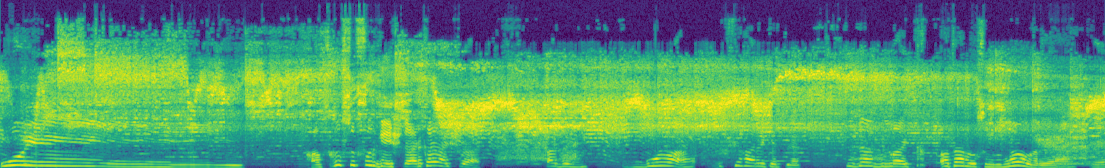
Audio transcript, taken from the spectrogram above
Uy. Kaskı sıfır geçti arkadaşlar. Hadi buna şu hareketler. Güzel bir like atar mısınız? Ne olur ya. ya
